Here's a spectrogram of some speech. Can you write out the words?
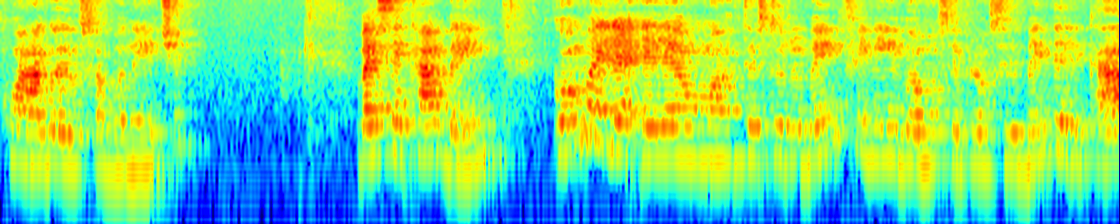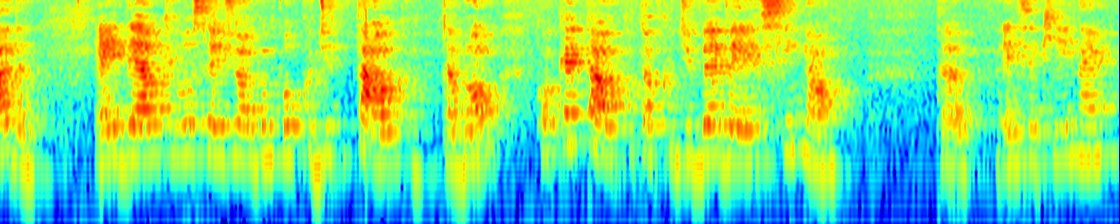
com água e o sabonete, vai secar bem. Como ele é, ele é uma textura bem fininha, igual eu mostrei pra vocês, bem delicada, é ideal que você jogue um pouco de talco, tá bom? Qualquer talco, talco de bebê, assim, ó. Tá? Esse aqui, né,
